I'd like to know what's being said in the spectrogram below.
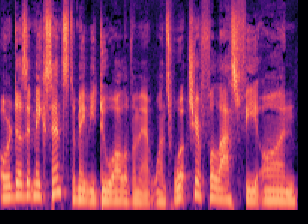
Or does it make sense to maybe do all of them at once? What's your philosophy on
